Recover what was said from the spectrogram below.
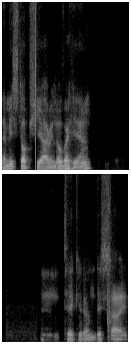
let me stop sharing over here and take it on this side.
